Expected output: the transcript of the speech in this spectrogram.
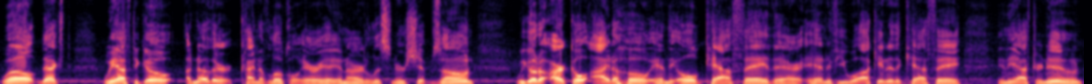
Well, next we have to go another kind of local area in our listenership zone. We go to Arco, Idaho, and the old cafe there. And if you walk into the cafe in the afternoon,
